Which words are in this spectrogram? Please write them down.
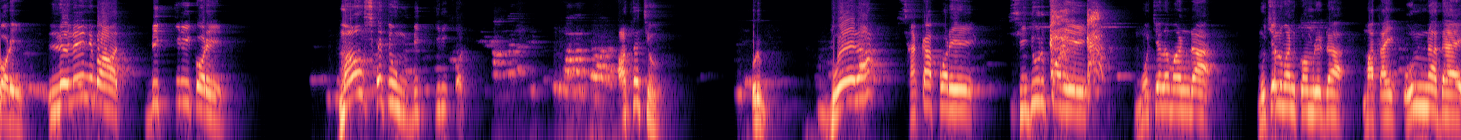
করে, লেনিন বাদ বিক্রি করে মাও সেতুং বিক্রি করে। অথচ ওর বইয়েরা শাঁকা পরে, সিঁদুর পরে মুসলমানরা মুসলমান কমরেডরা মাথায় উন্না দেয়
